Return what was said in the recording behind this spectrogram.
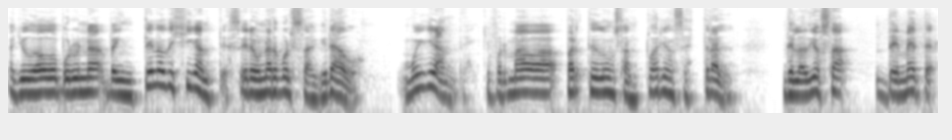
ayudado por una veintena de gigantes. Era un árbol sagrado, muy grande, que formaba parte de un santuario ancestral de la diosa Demeter,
